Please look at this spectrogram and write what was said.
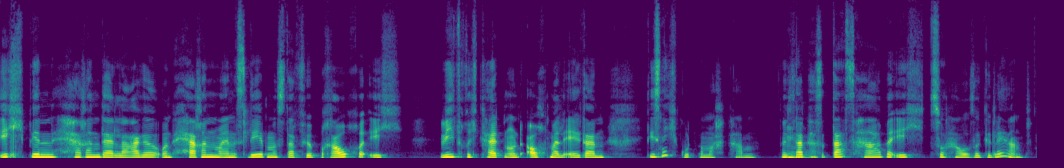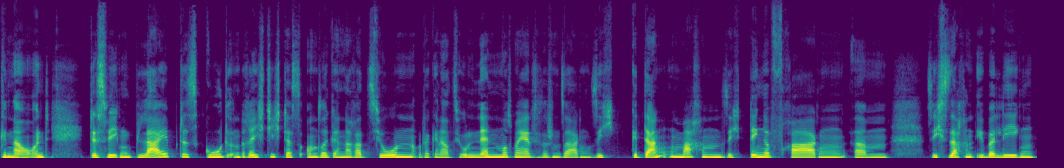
ich bin Herrin der Lage und Herrin meines Lebens, dafür brauche ich Widrigkeiten und auch mal Eltern, die es nicht gut gemacht haben. Und ich sage, mhm. das, das habe ich zu Hause gelernt. Genau. Und deswegen bleibt es gut und richtig, dass unsere Generationen oder Generationen nennen, muss man jetzt schon sagen, sich Gedanken machen, sich Dinge fragen, ähm, sich Sachen überlegen,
